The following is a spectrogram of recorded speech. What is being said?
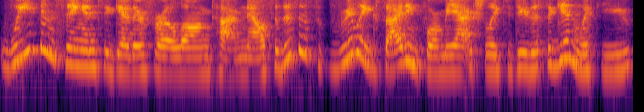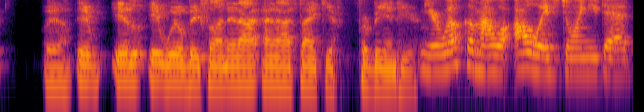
we've been singing together for a long time now, so this is really exciting for me actually to do this again with you. Well, it it it will be fun, and I and I thank you for being here. You're welcome. I will always join you, Dad.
